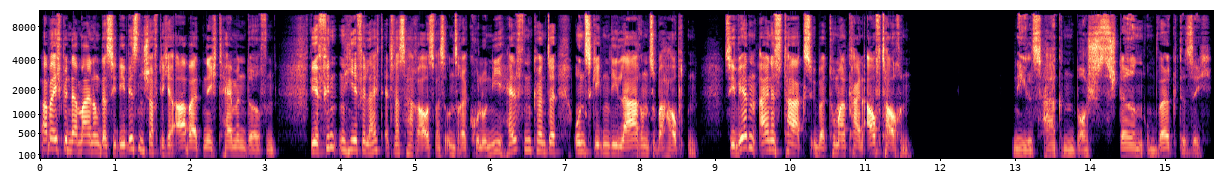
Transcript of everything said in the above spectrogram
aber ich bin der Meinung, dass sie die wissenschaftliche Arbeit nicht hemmen dürfen. Wir finden hier vielleicht etwas heraus, was unserer Kolonie helfen könnte, uns gegen die Laren zu behaupten. Sie werden eines Tages über Tumalkain auftauchen. Nils Hakenboschs Stirn umwölkte sich.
